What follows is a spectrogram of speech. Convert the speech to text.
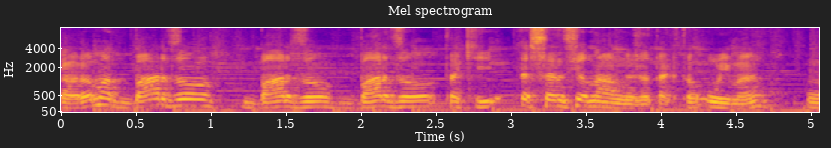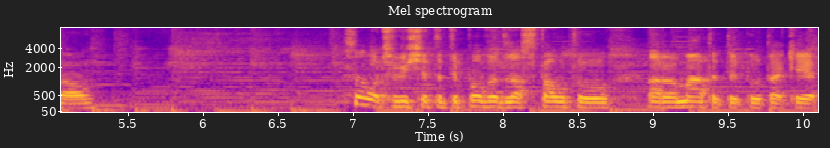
Aromat bardzo, bardzo, bardzo taki esencjonalny, że tak to ujmę. No. Są oczywiście te typowe dla stautu aromaty typu takie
